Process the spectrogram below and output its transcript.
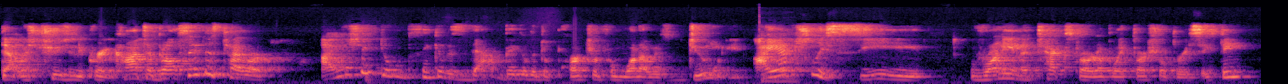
that was choosing to create content. But I'll say this, Tyler, I actually don't think it was that big of a departure from what I was doing. I mm-hmm. actually see running a tech startup like Threshold 360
